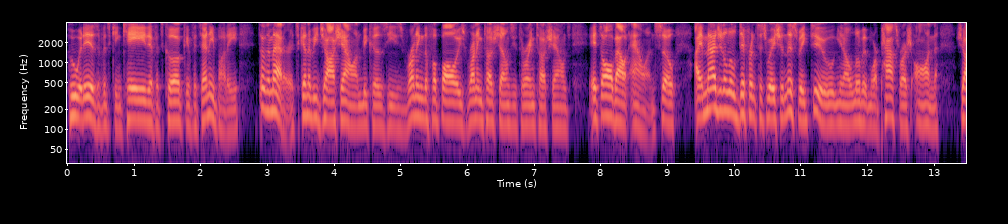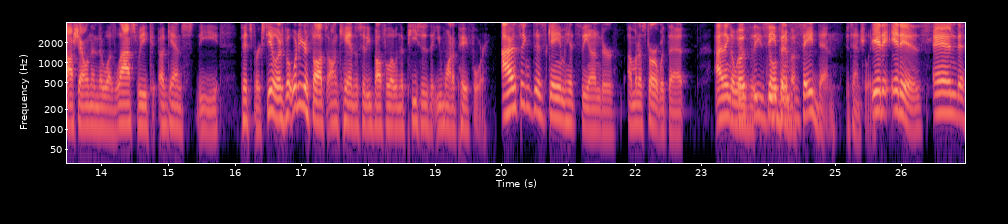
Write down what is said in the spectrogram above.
who it is, if it's Kincaid, if it's Cook, if it's anybody, doesn't matter. It's going to be Josh Allen because he's running the football, he's running touchdowns, he's throwing touchdowns. It's all about Allen. So I imagine a little different situation this week, too. You know, a little bit more pass rush on Josh Allen than there was last week against the Pittsburgh Steelers. But what are your thoughts on Kansas City Buffalo and the pieces that you want to pay for? I think this game hits the under. I'm going to start with that. I think So both these still a bit of defenses a fade then potentially. It it is, and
